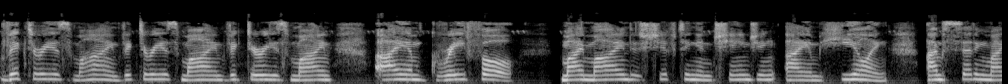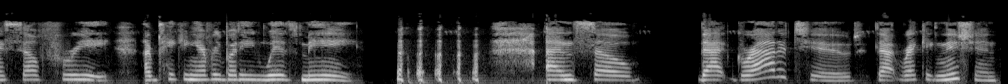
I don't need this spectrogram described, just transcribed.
Victory is mine. Victory is mine. Victory is mine. I am grateful. My mind is shifting and changing. I am healing. I'm setting myself free. I'm taking everybody with me. and so that gratitude, that recognition,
